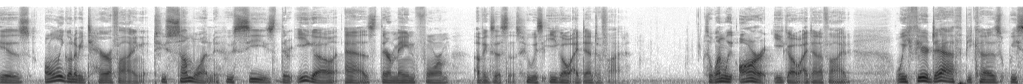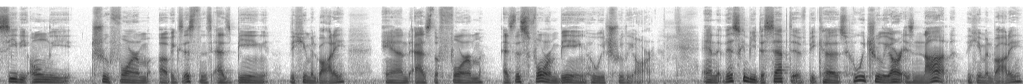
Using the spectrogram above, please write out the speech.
is only going to be terrifying to someone who sees their ego as their main form of existence, who is ego identified. So when we are ego identified, we fear death because we see the only true form of existence as being the human body and as the form as this form being who we truly are. And this can be deceptive because who we truly are is not the human body.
